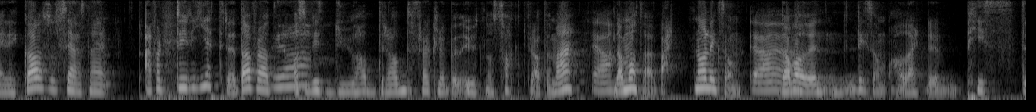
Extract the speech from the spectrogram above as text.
Erika? Så sier jeg sånn her Jeg var dritredd da, for at Ja. altså, hvis du hadde dratt fra klubben uten å sagt fra til meg, Ja. da måtte jeg ha vært noe, liksom. Ja, ja. Da var du liksom hadde vært pissed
